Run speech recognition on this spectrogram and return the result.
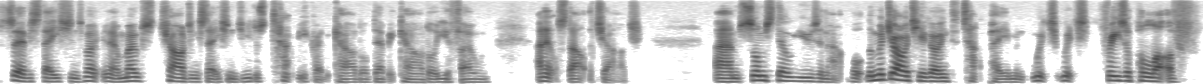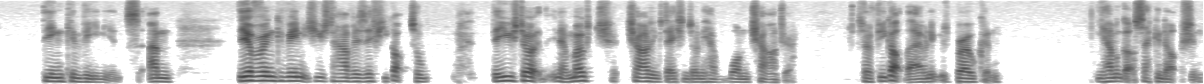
service stations, you know, most charging stations, you just tap your credit card or debit card or your phone, and it'll start the charge. Um, some still use an app, but the majority are going to tap payment, which which frees up a lot of the inconvenience. And the other inconvenience you used to have is if you got to, they used to, you know, most ch- charging stations only have one charger. So if you got there and it was broken, you haven't got a second option.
